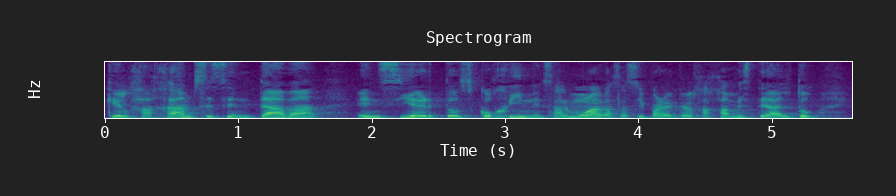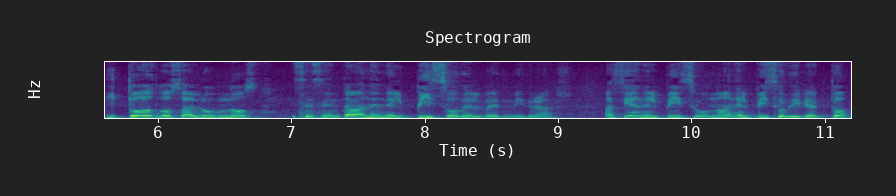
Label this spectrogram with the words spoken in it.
que el jajam se sentaba en ciertos cojines, almohadas, así para que el jajam esté alto, y todos los alumnos se sentaban en el piso del Bet Midrash así en el piso, no en el piso directo,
